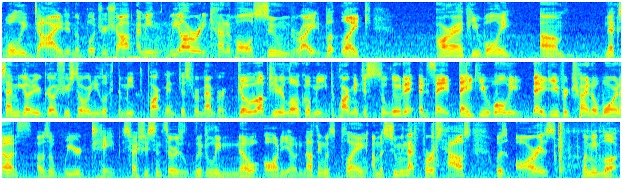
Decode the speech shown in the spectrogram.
Wooly died in the butcher shop? I mean, we already kind of all assumed, right? But like, R.I.P. Wooly. Um, next time you go to your grocery store and you look at the meat department, just remember, go up to your local meat department, just salute it and say, "Thank you, Wooly. Thank you for trying to warn us." That was a weird tape, especially since there was literally no audio. Nothing was playing. I'm assuming that first house was ours. Let me look.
